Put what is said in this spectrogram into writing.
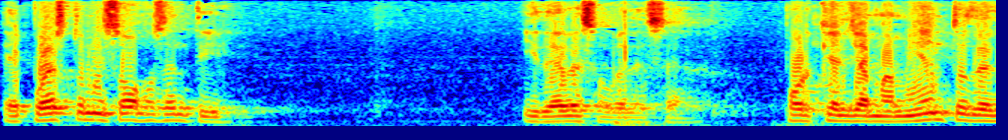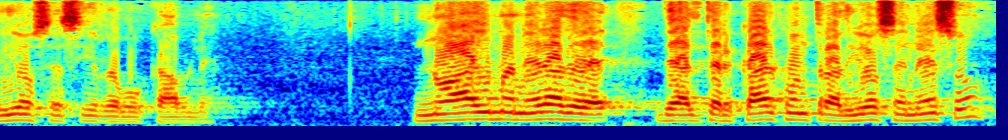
he puesto mis ojos en ti y debes obedecer, porque el llamamiento de Dios es irrevocable. No hay manera de, altercar contra Dios en eso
